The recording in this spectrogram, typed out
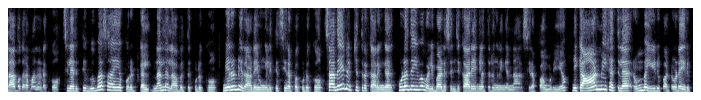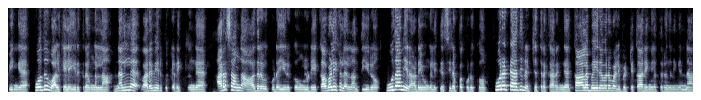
லாபகரமா நடக்கும். சிலருக்கு விவசாய பொருட்கள் நல்ல லாபத்தை கொடுக்கும். மெருநிற ஆடை உங்களுக்கு சிறப்பை கொடுக்கும். சதய நட்சத்திரக்காரங்க குலதெய்வ வழிபாடு செஞ்சு காரியங்களை தொடங்குனீங்கன்னா சிறப்பா முடியும். இன்னைக்கு ஆன்மீகத்துல ரொம்ப ஈடுபாட்டோட இருப்பீங்க. பொது வாழ்க்கையில இருக்கிறவங்க எல்லாம் நல்ல வரவேற்பு கிடைக்குங்க. அரசாங்க ஆதரவு கூட இருக்கும். உங்களுடைய கவலைகள் எல்லாம் தீரும். ஊதா நிற ஆடை உங்களுக்கு சிறப்பை கொடுக்கும். பூரட்டாதி நட்சத்திரக்காரங்க காலபைரவரை வழிபட்டு காரியங்களை தொடங்குனீங்கன்னா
